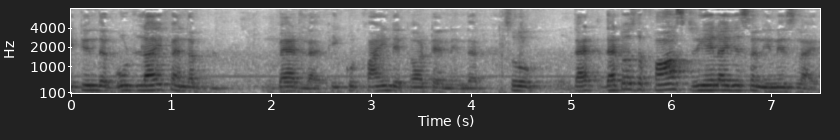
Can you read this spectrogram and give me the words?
between the good life and the bad life. He could find a curtain in that. So that that was the first realization in his life.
